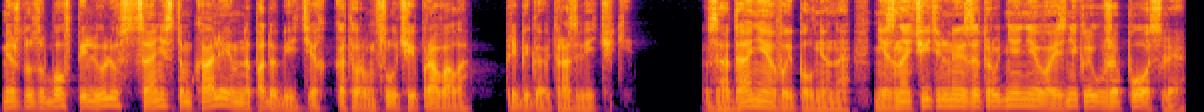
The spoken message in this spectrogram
между зубов пилюлю с цианистым калием наподобие тех, к которым в случае провала прибегают разведчики. Задание выполнено. Незначительные затруднения возникли уже после.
